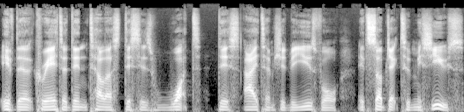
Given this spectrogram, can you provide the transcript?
If the creator didn't tell us this is what this item should be used for, it's subject to misuse.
